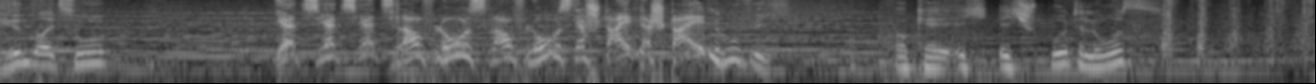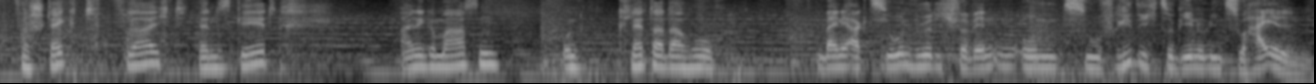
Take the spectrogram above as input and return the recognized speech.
Grindol zu. Jetzt, jetzt, jetzt, lauf los, lauf los, der Stein, der Stein, ruf ich. Okay, ich, ich spurte los. Versteckt vielleicht, wenn es geht. Einigermaßen. Und kletter da hoch. Meine Aktion würde ich verwenden, um zu Friedrich zu gehen und ihn zu heilen.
